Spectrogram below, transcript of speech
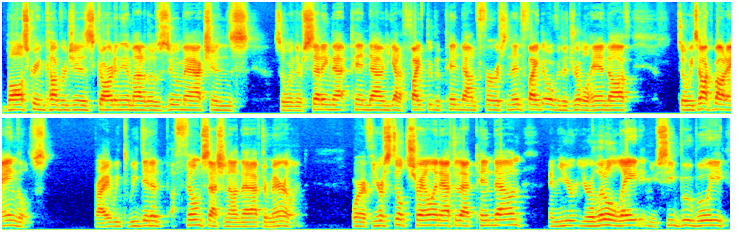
ball screen coverages, guarding them out of those zoom actions. So when they're setting that pin down, you got to fight through the pin down first, and then fight over the dribble handoff. So we talk about angles, right? We we did a, a film session on that after Maryland, where if you're still trailing after that pin down and you're you're a little late and you see Boo Buie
